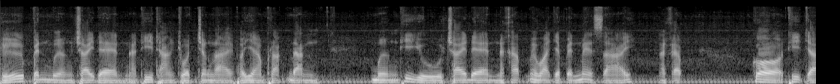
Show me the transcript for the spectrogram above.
ถือเป็นเมืองชายแดนนะที่ทางจังหวัดเชียงรายพยายามผลักดัน เมืองที่อยู่ชายแดนนะครับ ไม่ว่าจะเป็นแม่สายนะครับ ก็ที่จะ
